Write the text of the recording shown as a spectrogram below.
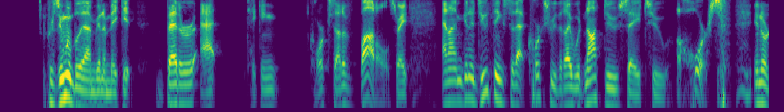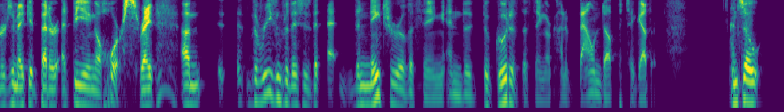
presumably I'm going to make it better at taking corks out of bottles, right? And I'm going to do things to that corkscrew that I would not do, say, to a horse in order to make it better at being a horse, right? Um, the reason for this is that uh, the nature of a thing and the, the good of the thing are kind of bound up together. And so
